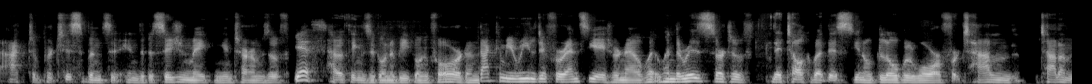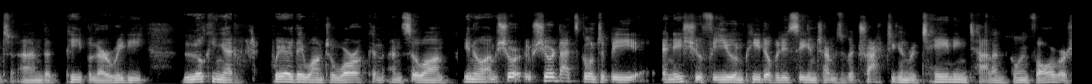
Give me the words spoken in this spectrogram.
active participants in the decision making in terms of yes how things are going to be going forward. And that can be a real differentiator now when, when there is sort of they talk about this, you know, global war for talent talent and that people are really looking at where they want to work and, and so on. You know, I'm sure I'm sure that's going to be an issue for you and PwC in terms of attracting and retaining talent going forward.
